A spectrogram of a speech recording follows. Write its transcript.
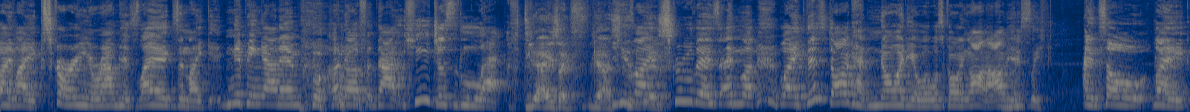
by like scurrying around his legs and like nipping at him enough that he just left. Yeah, he's like, yeah, He's screw like, this. screw this. And li- like, this dog had no idea what was going on, mm-hmm. obviously. And so, like,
